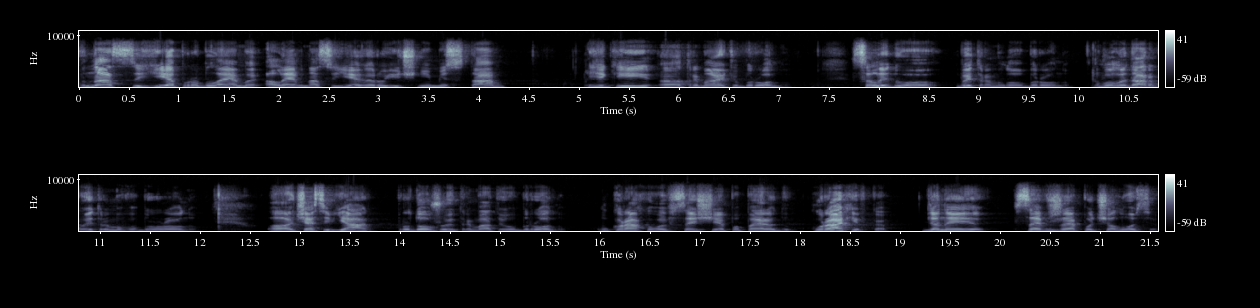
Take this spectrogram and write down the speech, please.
в нас є проблеми, але в нас є героїчні міста, які тримають оборону. Селидово витримало оборону, Вугледар витримав оборону. Часів Яр продовжує тримати оборону. У Курахова все ще попереду. Курахівка для неї все вже почалося.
